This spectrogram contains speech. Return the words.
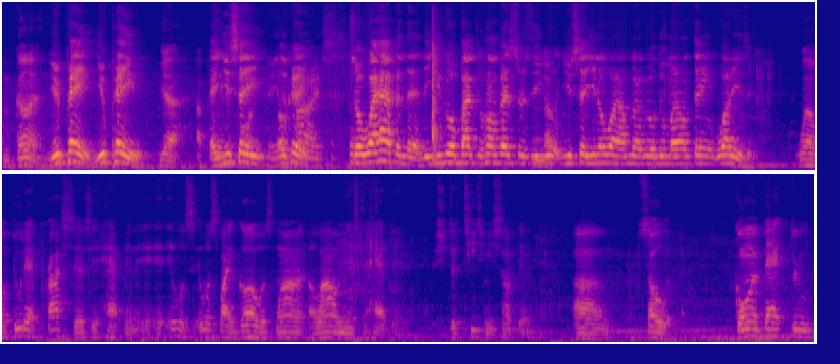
I'm gone. You paid. You paid. Yeah. I paid And you say, it. Pay the okay. So what happened then? Did you go back to HomeVestors? Did you No. go, you say, you know what? I'm gonna go do my own thing. What is it? Well, through that process, it happened. It, it, it was it was like God was allowing, allowing this to happen to teach me something. Um, so going back through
